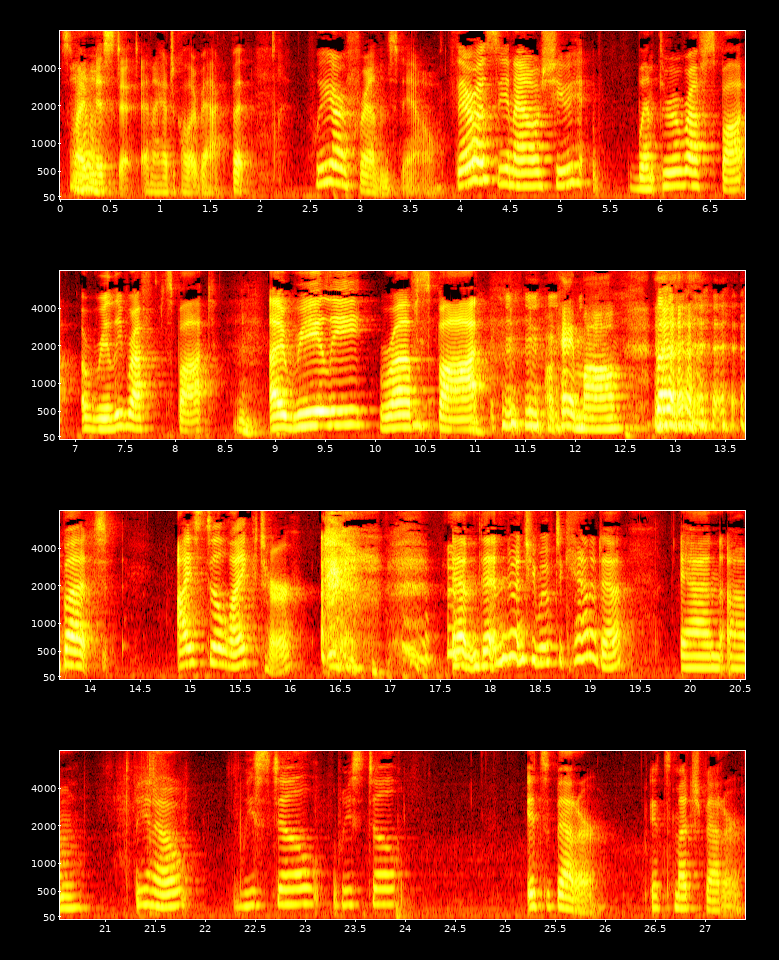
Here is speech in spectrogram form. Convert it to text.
so I uh-huh. missed it, and I had to call her back. But we are friends now. There was, you know, she went through a rough spot, a really rough spot, a really rough spot okay, mom. but but I still liked her. and then when she moved to Canada, and um, you know, we still, we still, it's better. It's much better.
